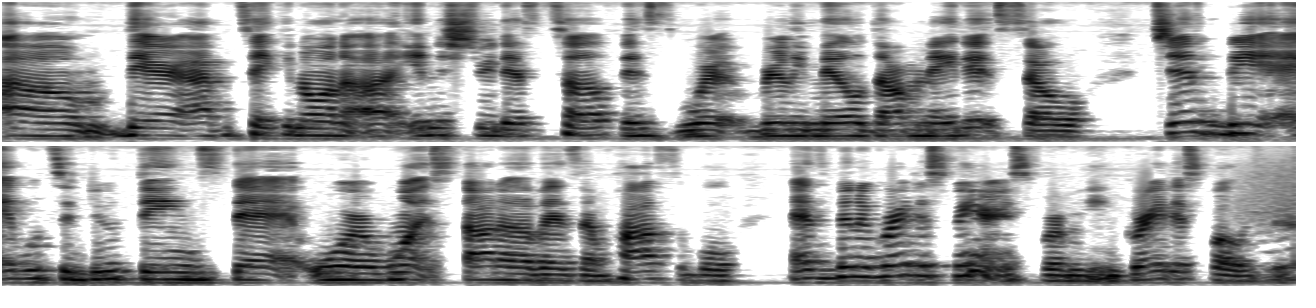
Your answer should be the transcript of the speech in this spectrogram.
um, there. I've taken on an industry that's tough. It's really male dominated. So just being able to do things that were once thought of as impossible has been a great experience for me, great exposure.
